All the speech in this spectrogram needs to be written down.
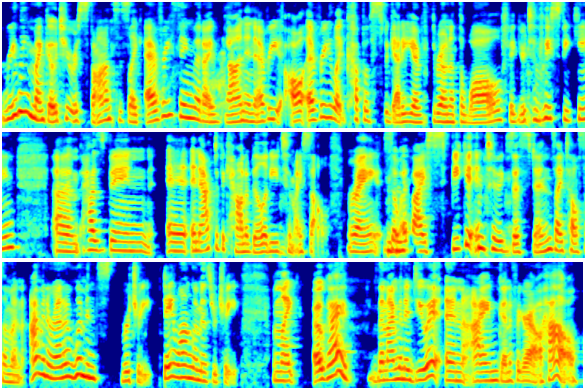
really my go-to response is like everything that I've done and every all every like cup of spaghetti I've thrown at the wall, figuratively speaking, um, has been a, an act of accountability to myself, right? Mm-hmm. So if I speak it into existence, I tell someone I'm going to run a women's retreat, day long women's retreat. I'm like, okay, then I'm going to do it and I'm going to figure out how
